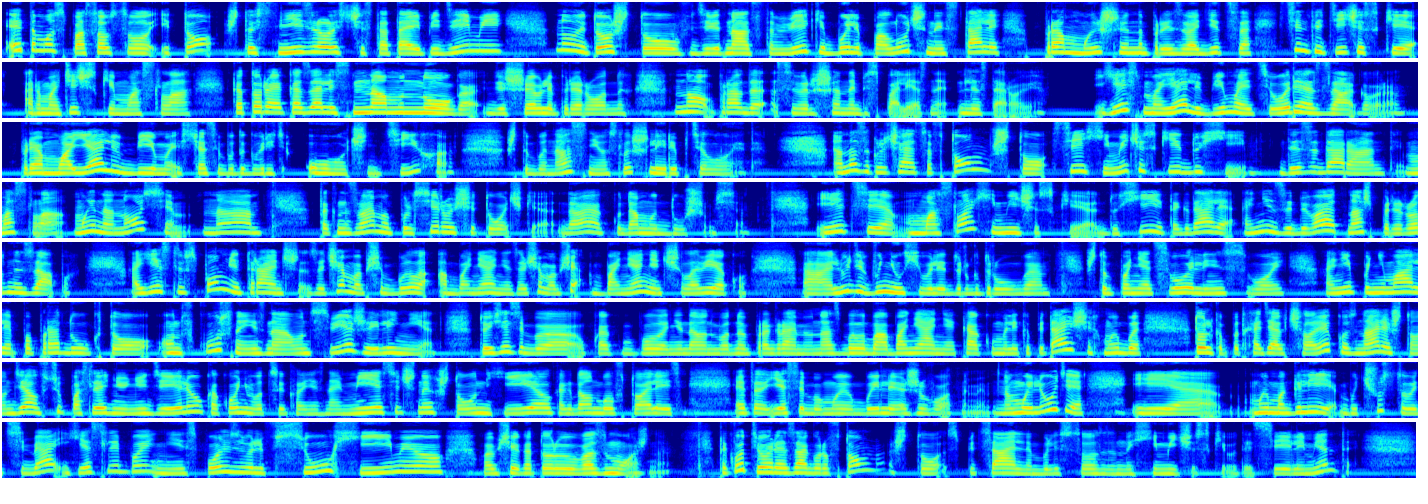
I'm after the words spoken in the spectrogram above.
Этому способствовало и то, что снизилась частота эпидемий, ну и то, что в XIX веке были получены и стали промышленно производиться синтетические ароматические масла, которые оказались намного дешевле природных, но, правда, совершенно бесполезны для здоровья. Есть моя любимая теория заговора, прям моя любимая, сейчас я буду говорить очень тихо, чтобы нас не услышали рептилоиды. Она заключается в том, что все химические духи, дезодоранты, масла мы наносим на так называемые пульсирующие точки, да, куда мы душимся. И эти масла химические, духи и так далее, они забивают наш природный запах. А если вспомнить раньше, зачем вообще было обоняние, зачем вообще обоняние человеку? А, люди вынюхивали друг друга, чтобы понять, свой или не свой. Они понимали по продукту, он вкусный, не знаю, он свежий или нет. То есть, если бы, как было недавно в одной программе, у нас было бы обоняние, как у млекопитающих, мы бы только подходя к человеку знали, что он делал всю последнюю неделю, какой у него цикл, не знаю, месячных, что он ел, когда он был в туалете. Это если бы мы были животными. Но мы люди, и мы могли бы чувствовать себя, если бы не использовали всю химию вообще, которую возможно. Так вот, теория заговора в том, что специально были созданы химические вот эти элементы,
